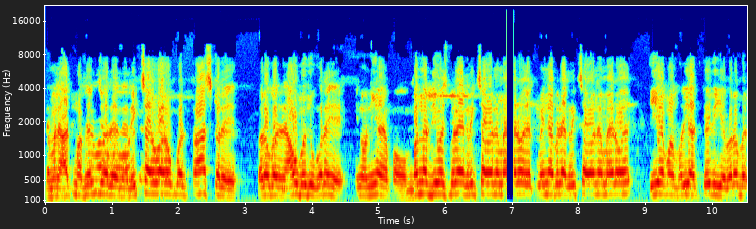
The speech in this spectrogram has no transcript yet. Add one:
મને હાથમાં ફ્રેક્ચર છે રિક્ષા વાળો પર ત્રાસ કરે બરોબર? આવું બધું કરે છે એનો ન્યાય અપાવો. પંદર દિવસ પહેલા એક રિક્ષા વાળાને માર્યો એક મહિના પહેલા એક રિક્ષા વાળાને માર્યો એ પણ ફરિયાદ કરી છે બરોબર?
